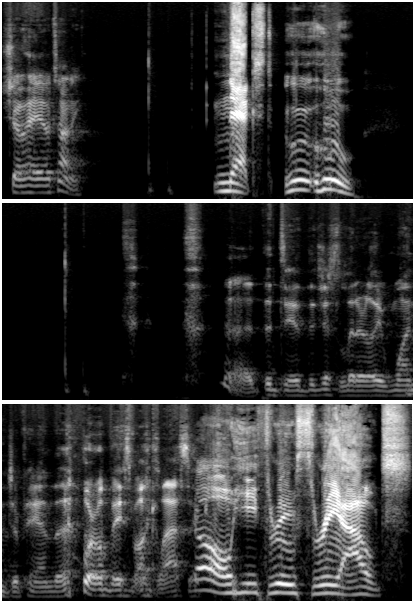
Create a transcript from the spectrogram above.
Shohei Ohtani. Next, who? Who? Uh, the dude that just literally won Japan the World Baseball Classic. Oh, he threw three outs.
